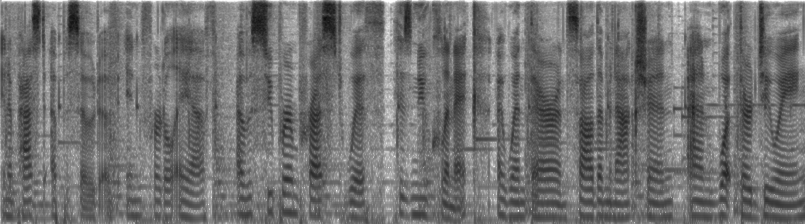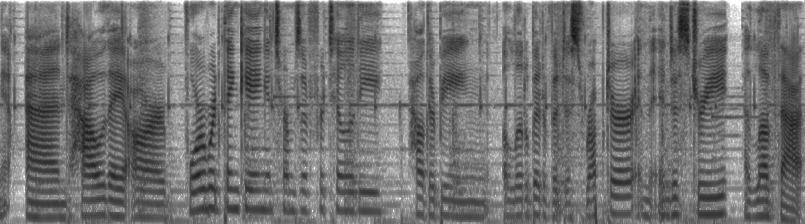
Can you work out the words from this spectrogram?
in a past episode of Infertile AF, I was super impressed with his new clinic. I went there and saw them in action and what they're doing and how they are forward thinking in terms of fertility, how they're being a little bit of a disruptor in the industry. I love that.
